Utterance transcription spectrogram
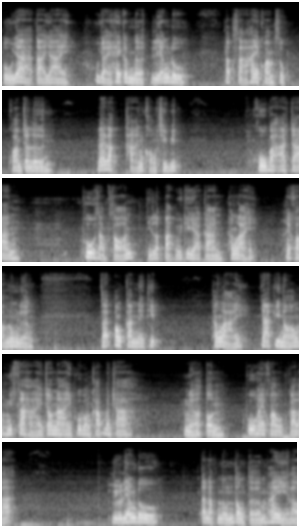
ปู่ย่าตายาย ผู้ใหญ่ให้กำเนิดเลี้ยงดู รักษาให้ความสุขความเจริญ และหลักฐานของชีวิตครูบาอาจารย์ ผู้สั่งสอนศิลปะวิทยาการทั้งหลายให้ความรุ่งเรือง และป้องกันในทิศทั้งหลายญาติพี่น้องมิตรสหายเจ้านายผู้บังคับบัญชา เหนือตนผู้ให้ความอุปการะ หรือเลี้ยงดูสนับสนุนส่งเสริมให้เรา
